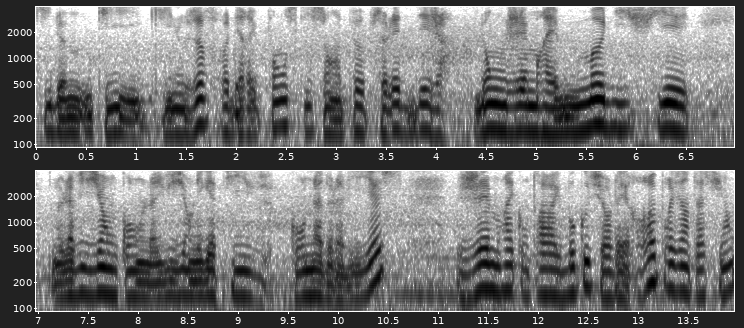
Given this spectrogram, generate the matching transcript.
qui, qui, qui nous offrent des réponses qui sont un peu obsolètes déjà. Donc j'aimerais modifier la vision, la vision négative qu'on a de la vieillesse, j'aimerais qu'on travaille beaucoup sur les représentations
